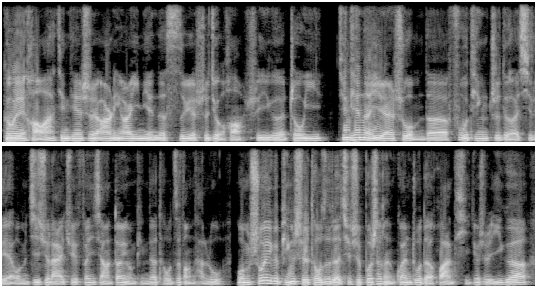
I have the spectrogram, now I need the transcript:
各位好啊，今天是二零二一年的四月十九号，是一个周一。今天呢，依然是我们的复听值得系列，我们继续来去分享段永平的投资访谈录。我们说一个平时投资者其实不是很关注的话题，就是一个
